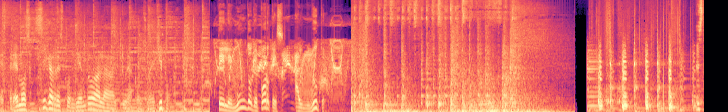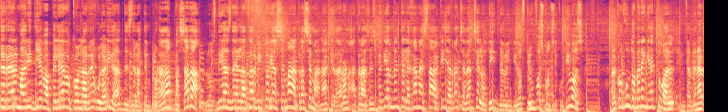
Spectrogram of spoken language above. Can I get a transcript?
Esperemos siga respondiendo a la altura con su equipo. Telemundo Deportes al minuto. Este Real Madrid lleva peleado con la regularidad desde la temporada pasada. Los días de enlazar victorias semana tras semana quedaron atrás. Especialmente lejana está aquella racha de Ancelotti de 22 triunfos consecutivos. Al conjunto merengue actual, encadenar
